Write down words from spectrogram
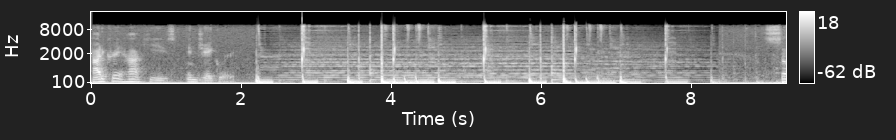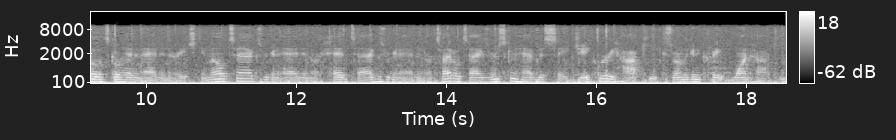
how to create hotkeys in jQuery. So let's go ahead and add in our HTML tags. We're going to add in our head tags. We're going to add in our title tags. We're just going to have this say jQuery hotkey because we're only going to create one hotkey.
